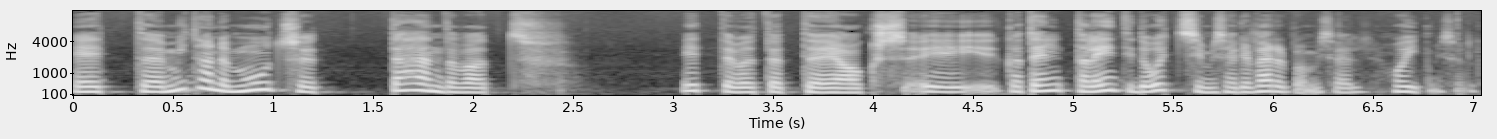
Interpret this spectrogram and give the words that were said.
et mida need muutused tähendavad ettevõtete jaoks ka talentide otsimisel ja värbamisel, hoidmisel?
